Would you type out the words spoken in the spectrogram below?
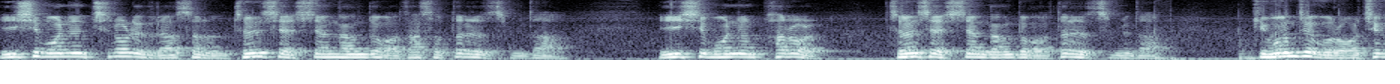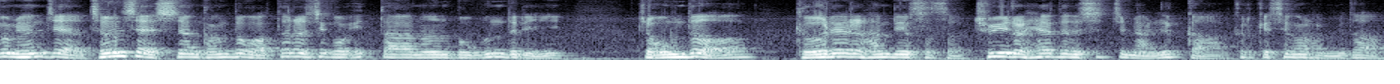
25년 7월에 들어서는 전세 시장 강도가 다소 떨어졌습니다. 25년 8월 전세 시장 강도가 떨어졌습니다. 기본적으로 지금 현재 전세 시장 강도가 떨어지고 있다는 부분들이 조금 더 거래를 하는 데 있어서 주의를 해야 되는 시점이 아닐까 그렇게 생각합니다.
